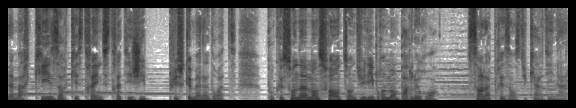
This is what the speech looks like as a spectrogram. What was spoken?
La marquise orchestra une stratégie plus que maladroite, pour que son amant soit entendu librement par le roi, sans la présence du cardinal.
